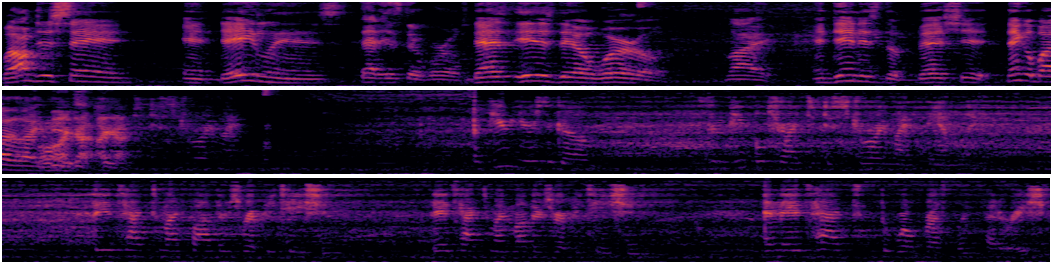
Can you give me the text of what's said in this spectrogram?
But I'm just saying, in they lens, That is their world. that is their world. Like, and then it's the best shit. Think about it like Oh, I this. got, I got. A few years ago, some people tried to destroy my family. They attacked my father's reputation. They attacked my mother's reputation. And they attacked the World Wrestling Federation.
